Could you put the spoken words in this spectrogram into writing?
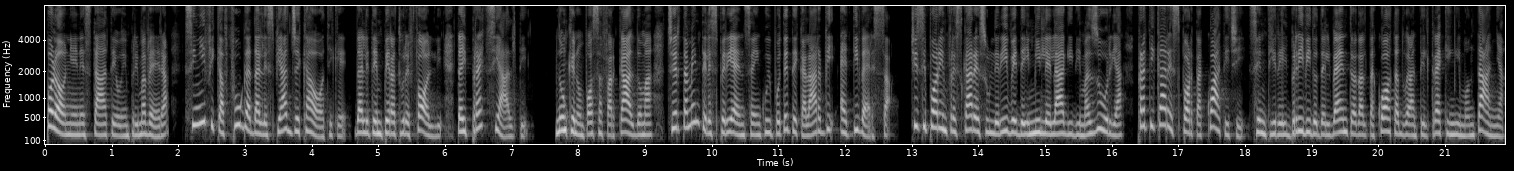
Polonia in estate o in primavera significa fuga dalle spiagge caotiche, dalle temperature folli, dai prezzi alti. Non che non possa far caldo, ma certamente l'esperienza in cui potete calarvi è diversa. Ci si può rinfrescare sulle rive dei mille laghi di Masuria, praticare sport acquatici, sentire il brivido del vento ad alta quota durante il trekking in montagna,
